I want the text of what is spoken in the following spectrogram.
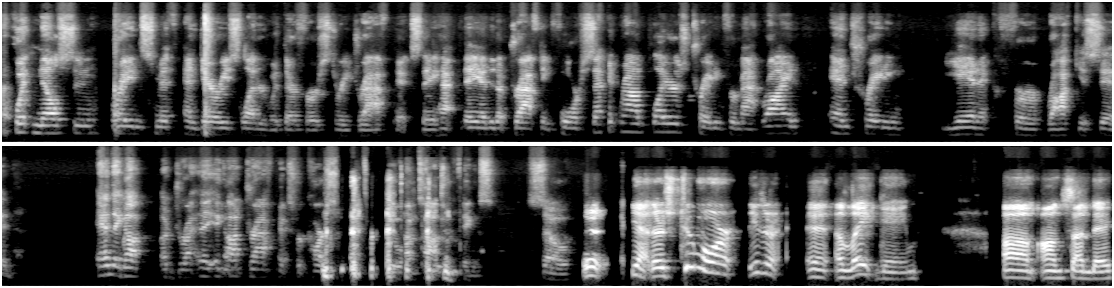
Quenton Nelson, Braden Smith, and Darius Leonard with their first three draft picks. They had they ended up drafting four second round players, trading for Matt Ryan, and trading Yannick for Rock Ya-Sin. And they got a dra- they got draft picks for Carson on top of things. So yeah, there's two more. These are a late game um, on Sunday.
